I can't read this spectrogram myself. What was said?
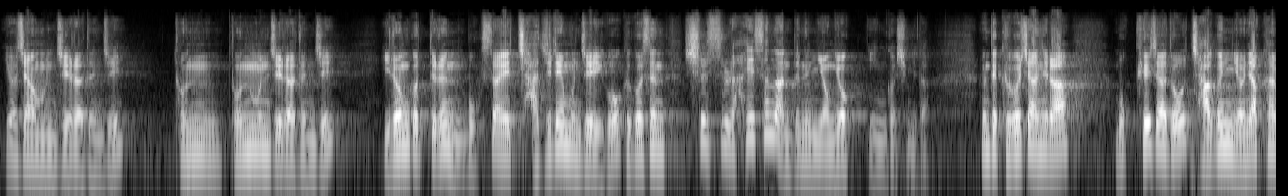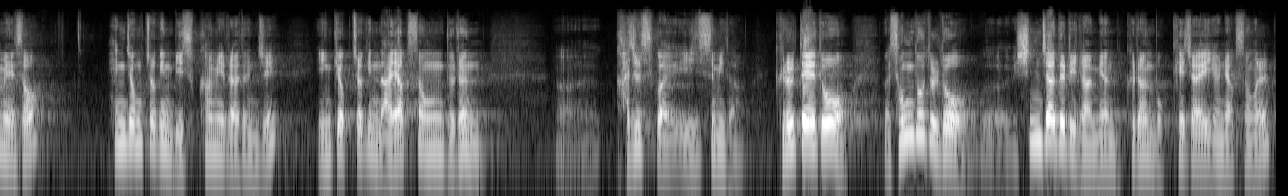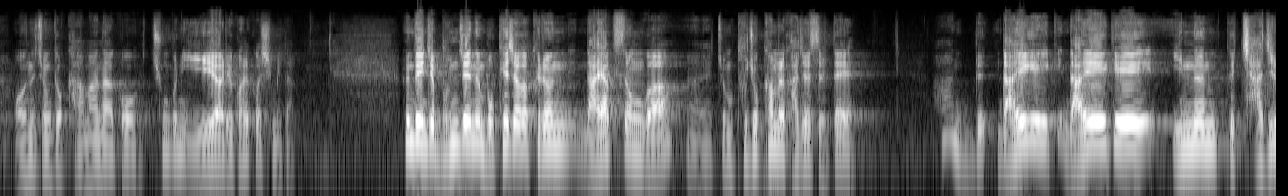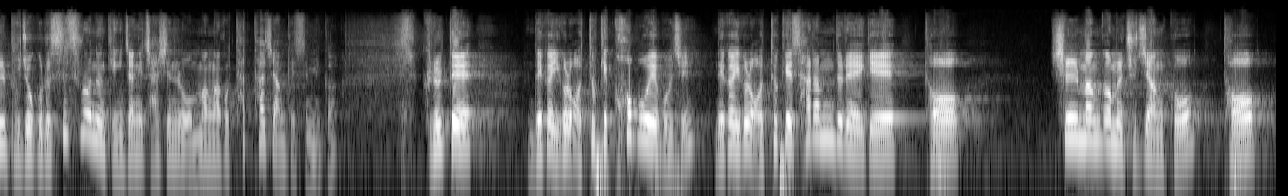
여자 문제라든지 돈, 돈 문제라든지 이런 것들은 목사의 자질의 문제이고 그것은 실수를 해서는 안 되는 영역인 것입니다. 그런데 그것이 아니라 목회자도 작은 연약함에서 행정적인 미숙함이라든지 인격적인 나약성들은 어, 가질 수가 있습니다. 그럴 때에도 성도들도 어, 신자들이라면 그런 목회자의 연약성을 어느 정도 감안하고 충분히 이해하려고 할 것입니다. 그런데 이제 문제는 목회자가 그런 나약성과 어, 좀 부족함을 가졌을 때 아, 나에게 나에게 있는 그 자질 부족으로 스스로는 굉장히 자신을 원망하고 탓하지 않겠습니까? 그럴 때 내가 이걸 어떻게 커버해 보지? 내가 이걸 어떻게 사람들에게 더 실망감을 주지 않고 더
